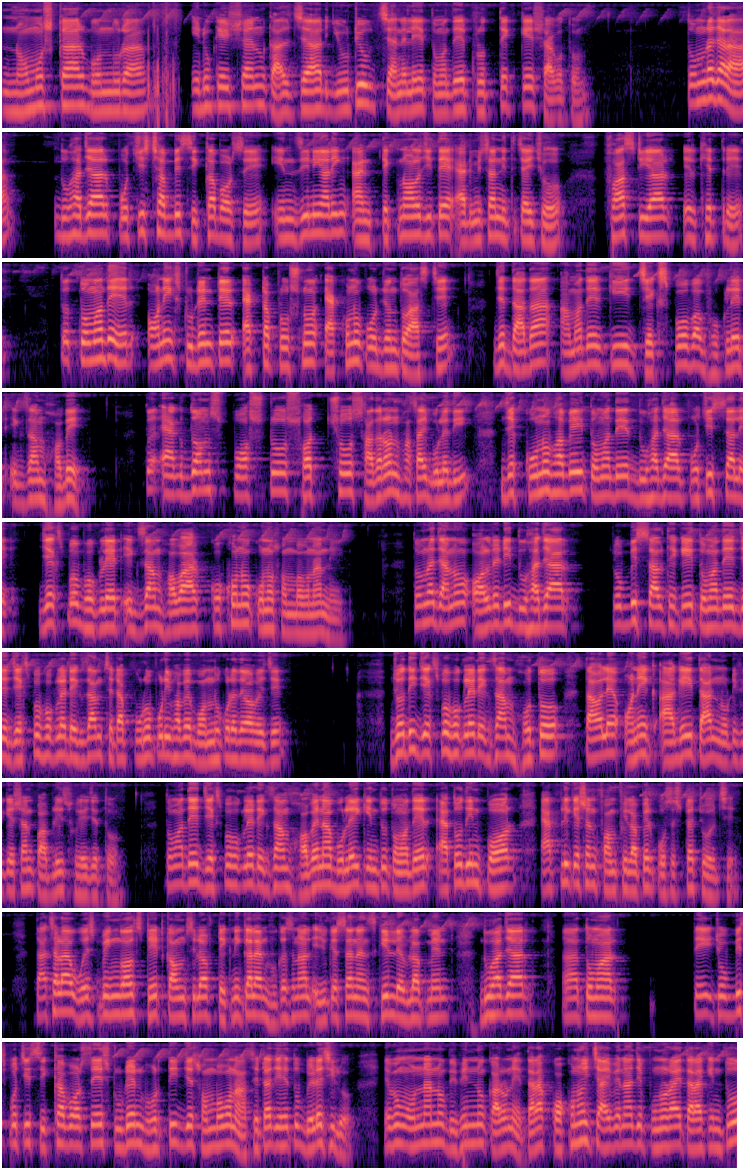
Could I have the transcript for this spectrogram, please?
নমস্কার বন্ধুরা education culture YouTube চ্যানেলে তোমাদের প্রত্যেককে স্বাগতম। তোমরা যারা দু হাজার পঁচিশ ছাব্বিশ শিক্ষাবর্ষে ইঞ্জিনিয়ারিং অ্যান্ড টেকনোলজিতে অ্যাডমিশান নিতে চাইছো ফার্স্ট ইয়ার এর ক্ষেত্রে, তো তোমাদের অনেক স্টুডেন্টের একটা প্রশ্ন এখনও পর্যন্ত আসছে। যে, দাদা, আমাদের কি জেক্সপো বা ভোকলেট এক্সাম হবে? তো একদম স্পষ্ট, স্বচ্ছ, সাধারণ ভাষায় বলে দিই যে, কোনোভাবেই তোমাদের দু হাজার পঁচিশ সালে জেক্সপো ভোকলেট এক্সাম হওয়ার কখনো কোনো সম্ভাবনা নেই। তোমরা জানো, অলরেডি দু হাজার চব্বিশ সাল থেকেই তোমাদের যে, জেক্সপো ভোকলেট এক্সাম, সেটা পুরোপুরিভাবে বন্ধ করে দেওয়া হয়েছে। যদি জেক্সপো ভোকলেট এক্সাম হতো, তাহলে অনেক আগেই তার নোটিফিকেশান পাবলিশ হয়ে যেত। তোমাদের জেক্সপো ভোকলেট এক্সাম হবে না বলেই কিন্তু তোমাদের এতদিন পর অ্যাপ্লিকেশন ফর্ম ফিল আপের প্রসেসটা চলছে। তাছাড়া West Bengal State Council of Technical and Vocational Education and Skill Development দু হাজার তোমার তেই, চব্বিশ পঁচিশ শিক্ষাবর্ষে স্টুডেন্ট ভর্তির যে সম্ভাবনা, সেটা যেহেতু বেড়েছিল এবং অন্যান্য বিভিন্ন কারণে তারা কখনোই চাইবে না যে পুনরায় তারা কিন্তু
